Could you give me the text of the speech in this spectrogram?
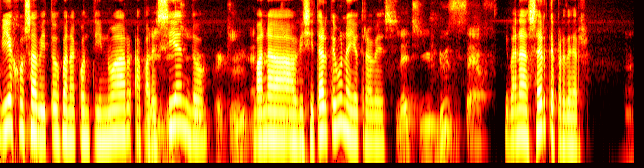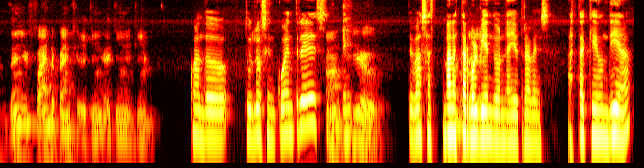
viejos hábitos van a continuar apareciendo, van a visitarte una y otra vez. Y van a hacerte perder. Cuando tú los encuentres, te vas a, van a estar volviendo una y otra vez, hasta que un día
